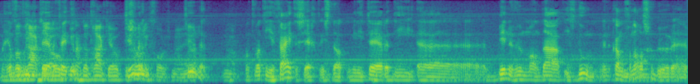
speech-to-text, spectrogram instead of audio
maar heel dat, raak je ook, dat raak je ook persoonlijk volgens mij. Tuurlijk. Ja. Want wat hij in feite zegt is dat militairen die uh, binnen hun mandaat iets doen, en er kan van alles gebeuren. Hè,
